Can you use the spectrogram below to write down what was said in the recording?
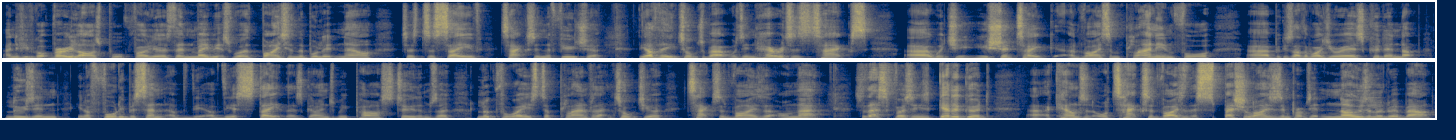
And if you've got very large portfolios, then maybe it's worth biting the bullet now to, to save tax in the future. The other thing he talked about was inheritance tax uh, which you, you should take advice and planning for. Uh, because otherwise your heirs could end up losing, you know, 40% of the of the estate that's going to be passed to them. So look for ways to plan for that talk to your tax advisor on that. So that's the first thing is get a good uh, accountant or tax advisor that specializes in property, that knows a little bit about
